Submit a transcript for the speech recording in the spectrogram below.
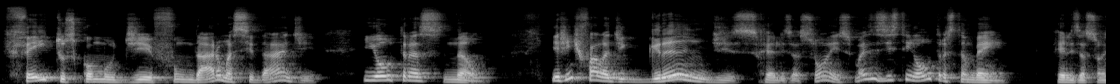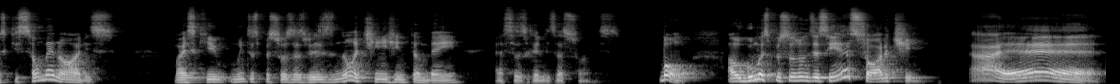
feitos como de fundar uma cidade e outras não? E a gente fala de grandes realizações, mas existem outras também realizações que são menores, mas que muitas pessoas às vezes não atingem também essas realizações. Bom, algumas pessoas vão dizer assim: é sorte, ah, é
